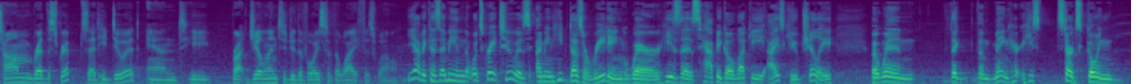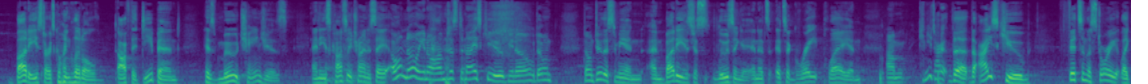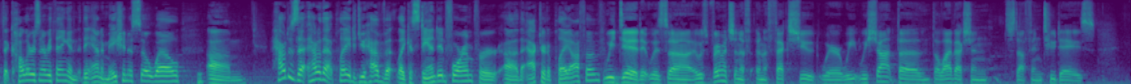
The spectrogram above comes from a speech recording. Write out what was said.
Tom read the script, said he'd do it, and he brought Jill in to do the voice of the wife as well. Yeah, because I mean, what's great too is I mean he does a reading where he's this happy-go-lucky Ice Cube Chilly, but when the the main he starts going buddy starts going little off the deep end, his mood changes. And he's constantly trying to say, "Oh no, you know, I'm just an ice cube. You know, don't don't do this to me." And and Buddy is just losing it, and it's it's a great play. And um, can you talk the the ice cube fits in the story, like the colors and everything, and the animation is so well. Um, how does that? How did that play? Did you have uh, like a stand-in for him for uh, the actor to play off of? We did. It was uh, it was very much an, an effects shoot where we, we shot the the live action stuff in two days,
